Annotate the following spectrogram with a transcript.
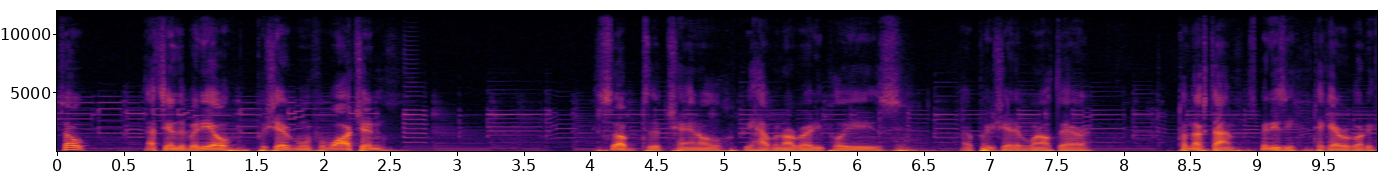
So that's the end of the video. Appreciate everyone for watching. Sub to the channel if you haven't already, please. I appreciate everyone out there. Till next time, it's been easy. Take care, everybody.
